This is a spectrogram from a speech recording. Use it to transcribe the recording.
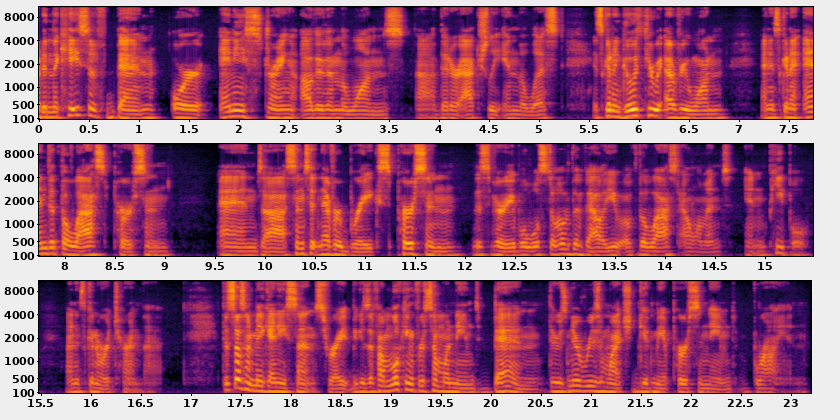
But in the case of Ben, or any string other than the ones uh, that are actually in the list, it's going to go through everyone, and it's going to end at the last person. And uh, since it never breaks, person, this variable, will still have the value of the last element in people, and it's going to return that. This doesn't make any sense, right? Because if I'm looking for someone named Ben, there's no reason why it should give me a person named Brian.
